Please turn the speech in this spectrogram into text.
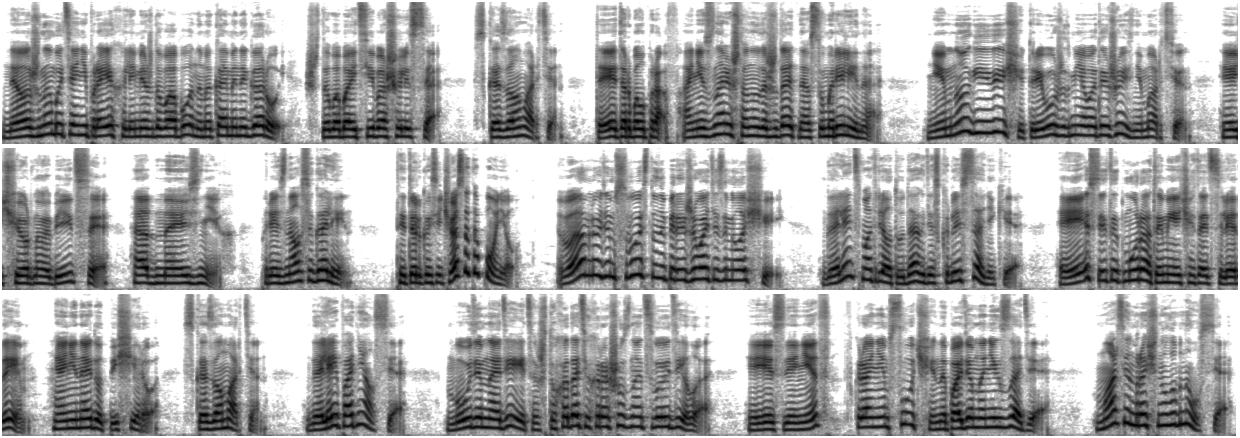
«Должно быть, они проехали между Вабоном и Каменной горой, чтобы обойти ваши леса», — сказал Мартин. Тейтер был прав. Они знали, что надо ждать нас у Марилина. «Немногие вещи тревожат меня в этой жизни, Мартин. И черного убийцы — одна из них», — признался Галин. «Ты только сейчас это понял? Вам, людям, свойственно переживать из-за мелочей». Галин смотрел туда, где скрылись садники. «Если этот Мурат умеет читать следы, они найдут пещеру», — сказал Мартин. Галей поднялся. «Будем надеяться, что Хадати хорошо знает свое дело. Если нет, в крайнем случае нападем на них сзади». Мартин мрачно улыбнулся.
